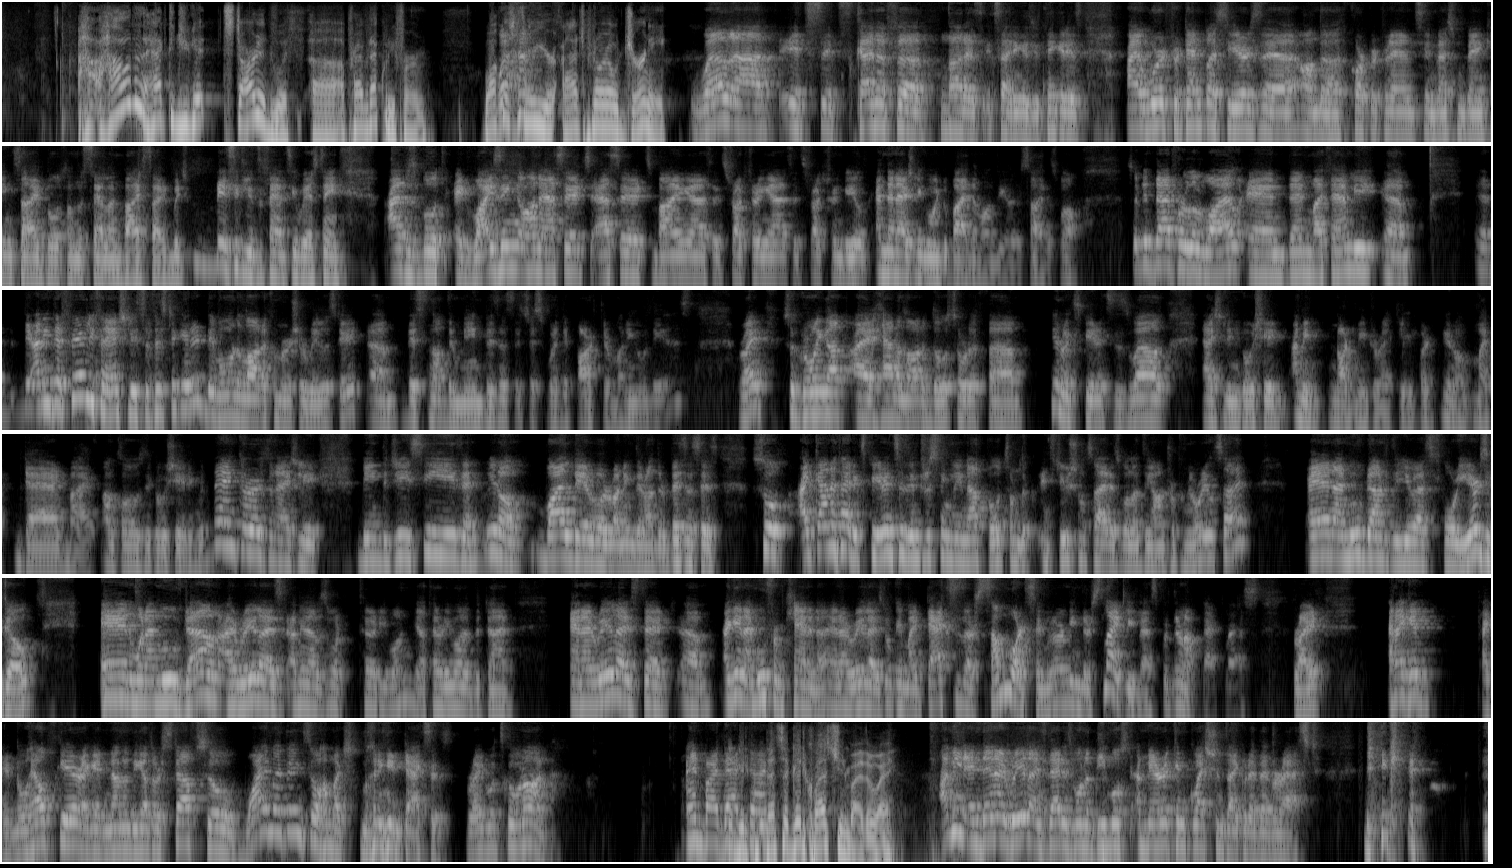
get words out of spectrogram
How, how the heck did you get started with uh, a private equity firm? Walk well, us through your entrepreneurial journey. Well, uh, it's it's kind of uh, not as exciting as you think it is. I worked for ten plus years uh, on the corporate finance, investment banking side, both on the sell and buy side, which basically is a fancy way of saying I was both advising on assets, assets, buying assets, structuring assets, structuring deals, and then actually going to buy them on the other side as well. So I did that for a little while, and then my family. Um, I mean, they're fairly financially sophisticated. They've owned a lot of commercial real estate. Um, this is not their main business. It's just where they park their money over the years, right? So growing up, I had a lot of those sort of uh, you know experiences as well. Actually negotiate. I mean, not me directly, but you know, my dad, my uncles negotiating with bankers and actually being the GCs, and you know, while they were running their other businesses. So I kind of had experiences, interestingly enough, both from the institutional side as well as the entrepreneurial side. And I moved down to the US four years ago. And when I moved down, I realized, I mean, I was what, 31? Yeah, 31 at the time. And I realized that, um, again, I moved from Canada and I realized, okay, my taxes are somewhat similar. I mean, they're slightly less, but they're not that less, right? And I get, I get no health care. I get none of the other stuff. So why am I paying so much money in taxes, right? What's going on? And by that that's time, that's a good question, by the way. I mean, and then I realized that is one of the most American questions I could have ever asked.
